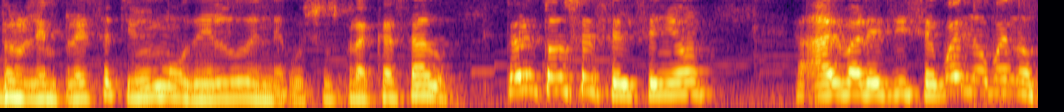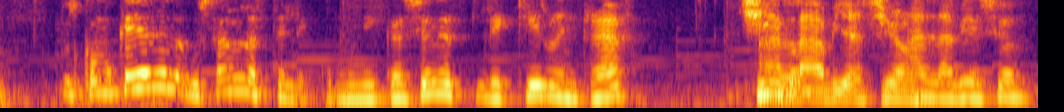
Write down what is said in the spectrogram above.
pero la empresa tiene un modelo de negocios fracasado. Pero entonces el señor Álvarez dice, bueno, bueno, pues como que ya no me gustaron las telecomunicaciones, le quiero entrar chido A la aviación. A la aviación.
